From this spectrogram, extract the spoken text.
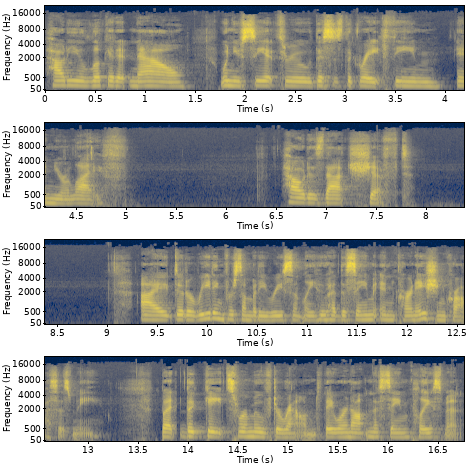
How do you look at it now when you see it through this is the great theme in your life? How does that shift? I did a reading for somebody recently who had the same incarnation cross as me but the gates were moved around. They were not in the same placement.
